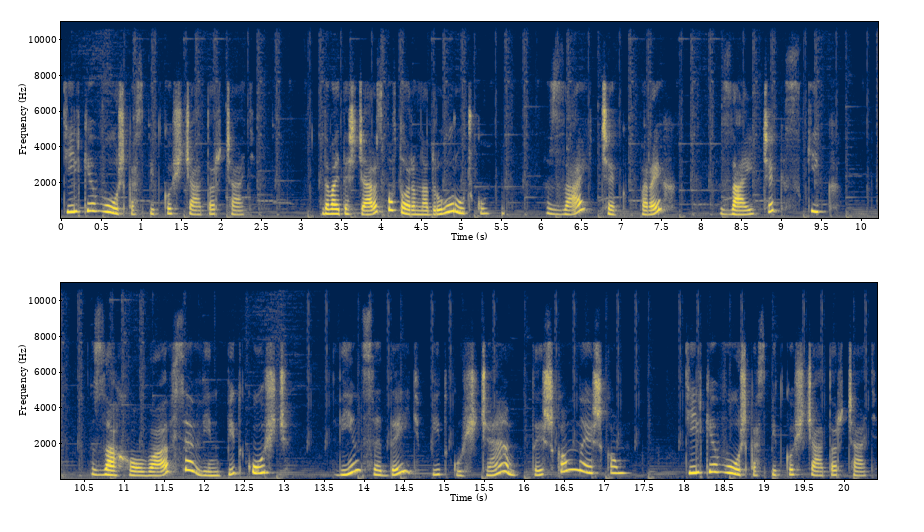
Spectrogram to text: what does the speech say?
Тільки вушка з-під куща торчать. Давайте ще раз повторимо на другу ручку. Зайчик прих, зайчик скік. Заховався він під кущ. Він сидить під кущем тишком-нишком. Тільки вушка з-під куща торчать.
